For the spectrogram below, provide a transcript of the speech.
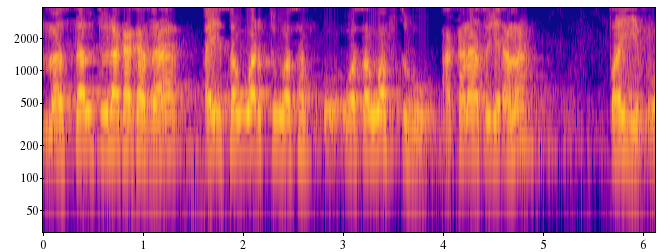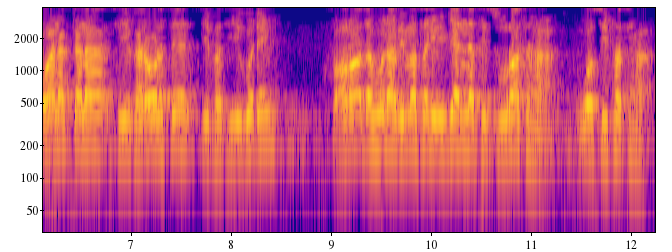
مثلت لك كذا أي صورت وصوفته أكنات جرمه طيب وأنا كنا سيكرورسي صفة سيقوده فأراد هنا بمثل الجنة صورتها وصفتها.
